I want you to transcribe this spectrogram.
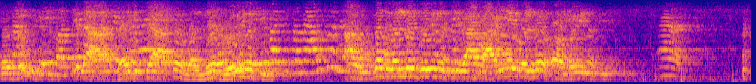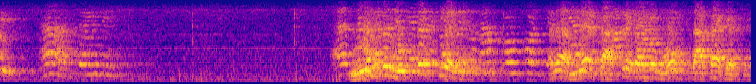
તો એટલે આ તો વલ્લે જોયું નથી. આ રૂપ જ વલ્લે જોયું નથી. આ વાણીએ વલ્લે સાંભળી નથી. નિરંતર મુક્ત જ છીએ અમે. અને અમને શાસ્ત્રકારો મોક્ષ દાતા કે છે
